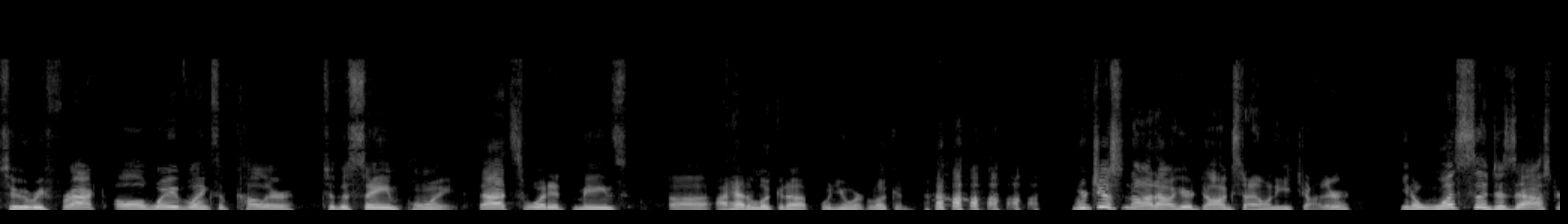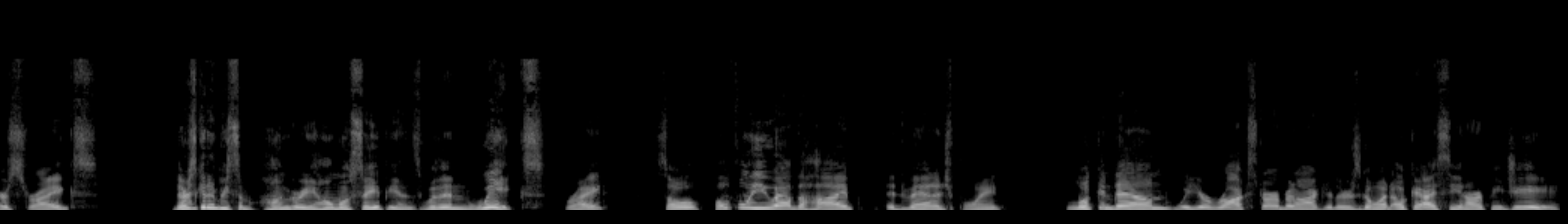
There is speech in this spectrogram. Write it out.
to refract all wavelengths of color to the same point. That's what it means. Uh, I had to look it up when you weren't looking. We're just not out here dog styling each other. You know, once the disaster strikes, there's going to be some hungry Homo sapiens within weeks, right? So hopefully you have the high advantage point looking down with your Rockstar binoculars going, okay, I see an RPG.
